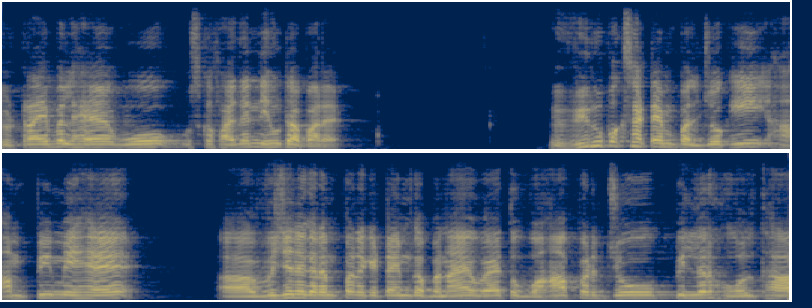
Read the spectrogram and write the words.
जो ट्राइबल है वो उसका फ़ायदा नहीं उठा पा रहा है। विरूपक्षा टेंपल जो कि हम्पी में है विजयनगर एम्पर के टाइम का बनाया हुआ है तो वहाँ पर जो पिलर होल था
